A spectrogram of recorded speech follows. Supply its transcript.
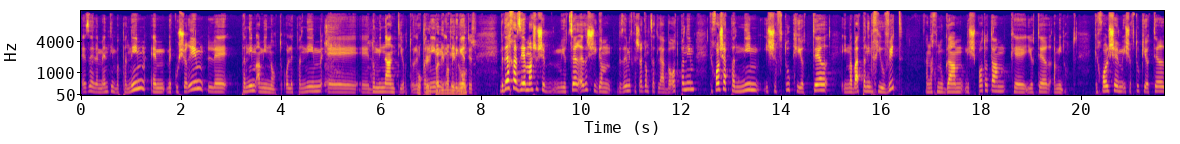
איזה אלמנטים בפנים הם מקושרים לפנים אמינות, או לפנים אה, אה, דומיננטיות, או אוקיי, לפנים פנים אינטליגנטיות. אמינות. בדרך כלל זה יהיה משהו שיוצר איזושהי גם, וזה מתקשר גם קצת להבעות פנים, ככל שהפנים יישפטו כיותר עם מבט פנים חיובית, אנחנו גם נשפוט אותם כיותר אמינות. ככל שהם יישפטו כיותר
